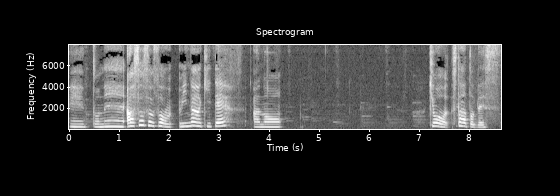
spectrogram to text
えー、っとねあそうそうそう。みんな聞いて。あの今日スタートです。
